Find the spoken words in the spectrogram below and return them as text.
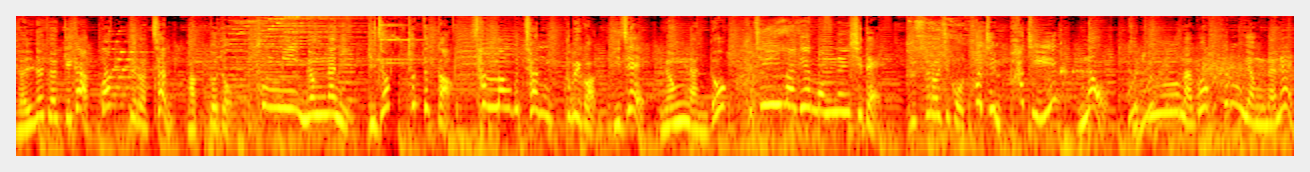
18개가 꽉 들어찬 밥도둑 풍미 명란이 기적 초특가! 39,900원! 이제 명란도 푸짐하게 먹는 시대 부스러지고 터진 파지? NO! 두툼하고 큰 명란을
